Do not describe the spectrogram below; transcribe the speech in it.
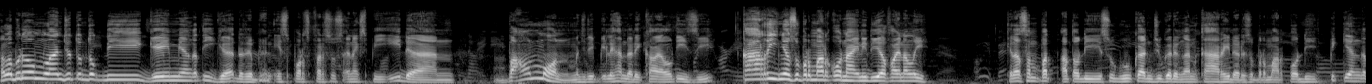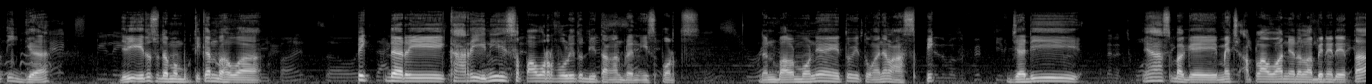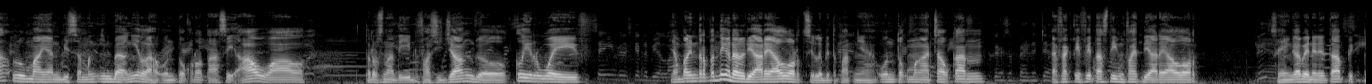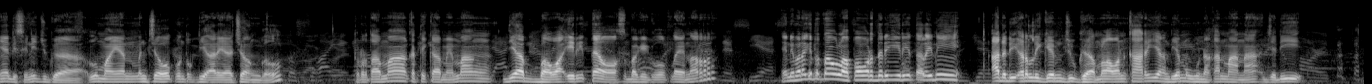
Halo Bro, lanjut untuk di game yang ketiga dari brand esports versus NXPE dan Balmon menjadi pilihan dari KLTZ. Karinya Super Marco, nah ini dia finally. Kita sempat atau disuguhkan juga dengan kari dari Super Marco di pick yang ketiga. Jadi itu sudah membuktikan bahwa pick dari kari ini sepowerful itu di tangan brand esports. Dan Balmonnya itu hitungannya last pick. Jadi Ya sebagai match up lawannya adalah Benedetta Lumayan bisa mengimbangi lah untuk rotasi awal Terus nanti invasi jungle, clear wave Yang paling terpenting adalah di area Lord sih lebih tepatnya Untuk mengacaukan efektivitas teamfight di area Lord Sehingga Benedetta picknya di sini juga lumayan menjawab untuk di area jungle Terutama ketika memang dia bawa Iritel sebagai gold laner yang di mana kita tahu lah power dari Iritel ini ada di early game juga melawan Kari yang dia menggunakan mana. Jadi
